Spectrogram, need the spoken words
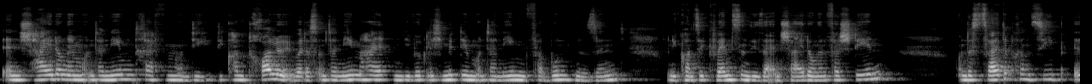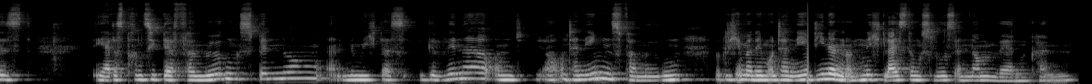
Entscheidungen im Unternehmen treffen und die, die Kontrolle über das Unternehmen halten, die wirklich mit dem Unternehmen verbunden sind und die Konsequenzen dieser Entscheidungen verstehen. Und das zweite Prinzip ist ja das Prinzip der Vermögensbindung, nämlich dass Gewinne und ja, Unternehmensvermögen wirklich immer dem Unternehmen dienen und nicht leistungslos entnommen werden können.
